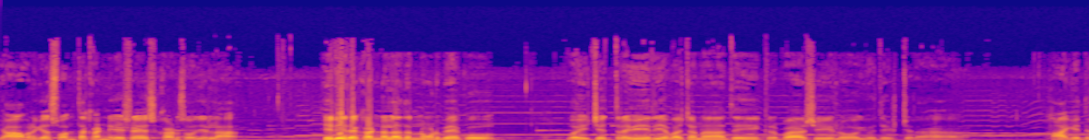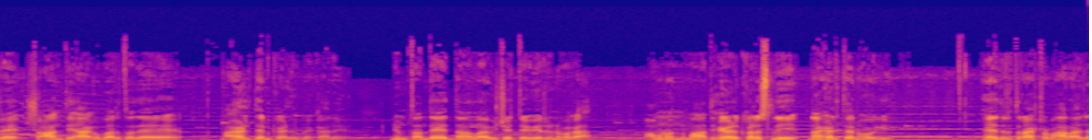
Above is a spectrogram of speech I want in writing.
ಯಾವನಿಗೆ ಸ್ವಂತ ಕಣ್ಣಿಗೆ ಶ್ರೇಯಸ್ಸು ಕಾಣಿಸೋದಿಲ್ಲ. ಹಿರಿಯರ ಕಣ್ಣಲ್ಲಿ ಅದನ್ನು ನೋಡಬೇಕು. ವೈಚಿತ್ರ ವೀರ್ಯ ವಚನಾತಿ ಕೃಪಾಶೀಲೋ ಯುಧಿಷ್ಠಿರ. ಹಾಗಿದ್ರೆ ಶಾಂತಿ ಹೇಗೆ ಬರ್ತದೆ? ನಾ ಹೇಳ್ತೇನೆ ಕೇಳಬೇಕಾದ್ರೆ ನಿಮ್ಮ ತಂದೆ ಇದ್ದಾನಲ್ಲ ವಿಚಿತ್ರ ವೀರ್ಯನ ಮಗ? ಅವನೊಂದು ಮಾತು ಹೇಳಿ ಕಳಿಸ್ಲಿ, ನಾ ಹೇಳ್ತೇನೆ ಹೋಗಿ. ಹೇ ಧೃತರಾಷ್ಟ್ರ ಮಹಾರಾಜ,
